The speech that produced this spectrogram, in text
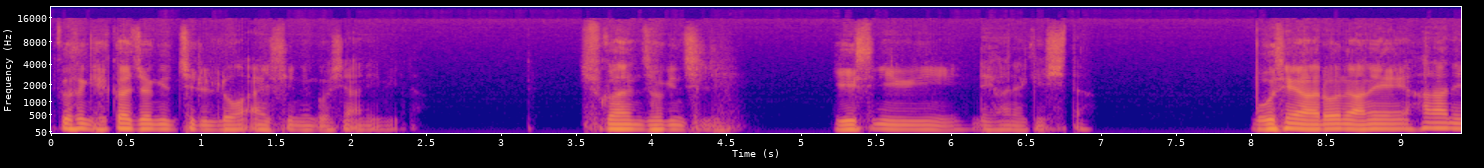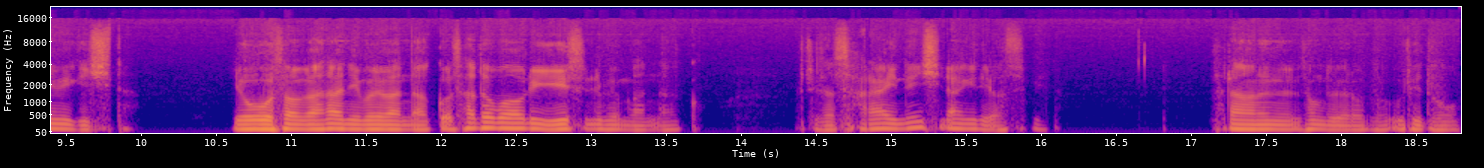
그것은 객관적인 진리로 알 수 있는 것이 아닙니다. 주관적인 진리 예수님이 내 안에 계시다. 모세 아론 안에 하나님이 계시다. 여호수아가 하나님을 만났고 사도 바울이 예수님을 만났고 그래서 살아있는 신앙이 되었습니다. 사랑하는 성도 여러분, 우리도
